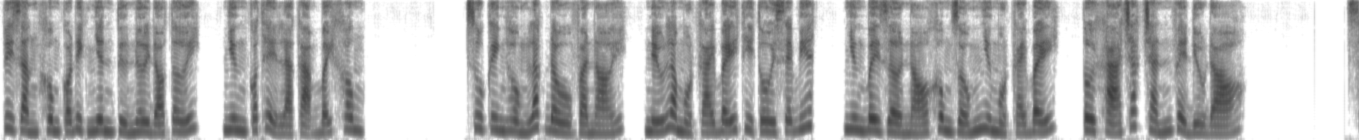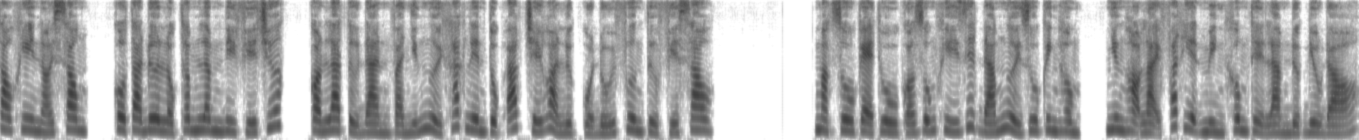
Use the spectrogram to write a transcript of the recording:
tuy rằng không có địch nhân từ nơi đó tới, nhưng có thể là cảm bẫy không? Du Kinh Hồng lắc đầu và nói, nếu là một cái bẫy thì tôi sẽ biết, nhưng bây giờ nó không giống như một cái bẫy, tôi khá chắc chắn về điều đó. Sau khi nói xong, cô ta đưa Lộc Thâm Lâm đi phía trước, còn La Tử Đàn và những người khác liên tục áp chế hỏa lực của đối phương từ phía sau. Mặc dù kẻ thù có dũng khí giết đám người Du Kinh Hồng, nhưng họ lại phát hiện mình không thể làm được điều đó.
